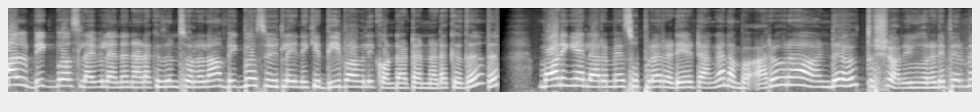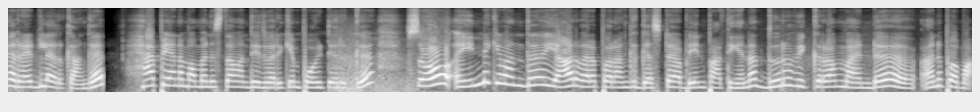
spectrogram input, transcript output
ஆல் பிக் பாஸ் லைவில் என்ன நடக்குதுன்னு சொல்லலாம். பிக் பாஸ் வீட்டில் இன்றைக்கி தீபாவளி கொண்டாட்டம் நடக்குது. மார்னிங்கே எல்லாருமே சூப்பராக ரெடி ஆகிட்டாங்க நம்ம அரோரா அண்டு துஷார் இவங்க ரெண்டு பேருமே ரெட்டில் இருக்காங்க. ஹாப்பியான மொமெண்ட்ஸ் தான் வந்து இது வரைக்கும் போயிட்டு இருக்குது ஸோ இன்றைக்கி வந்து யார் வர போகிறாங்க கெஸ்ட்டு அப்படின்னு பார்த்தீங்கன்னா துரு விக்ரம் அண்டு அனுபமா.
